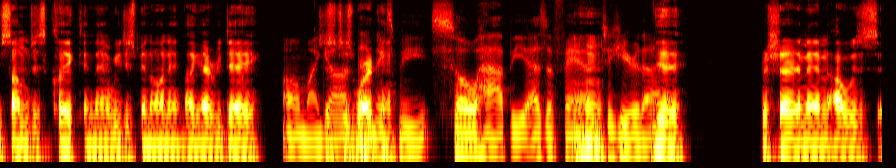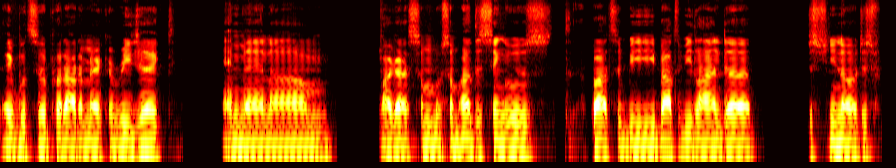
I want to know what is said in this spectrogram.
something just clicked and then we just been on it like every day. Oh my Just- god, just that makes me so happy as a fan Mhm. to hear that. Yeah, for sure. And then I was able to put out American Reject, and then um, I got some some other singles about to be about to be lined up. Just you know, just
